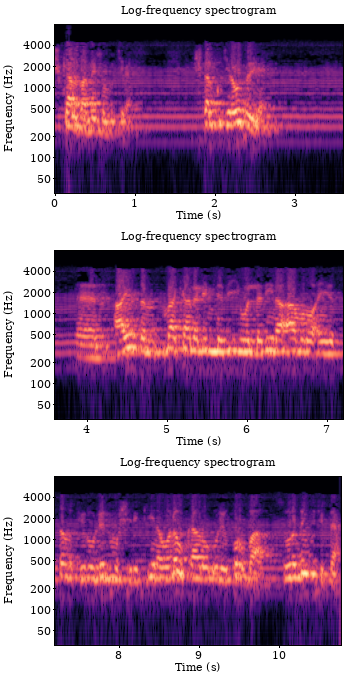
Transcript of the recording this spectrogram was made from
ishkaal baa meeshan ku jira ishkaal ku jira wuxuu yidhaha aayadan ma kana lilnabiyi waladiina aamanuu an yastakfiruu lilmushrikiina walaw kanuu uli qurba suuraday ku jirtaa.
